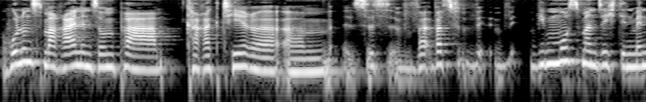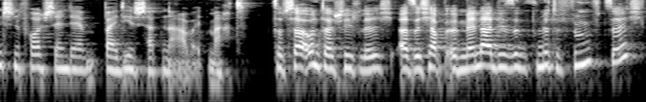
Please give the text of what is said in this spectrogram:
Hol uns mal rein in so ein paar Charaktere. Ähm, es ist, was, wie muss man sich den Menschen vorstellen, der bei dir Schattenarbeit macht? Total unterschiedlich. Also ich habe äh, Männer, die sind Mitte 50,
